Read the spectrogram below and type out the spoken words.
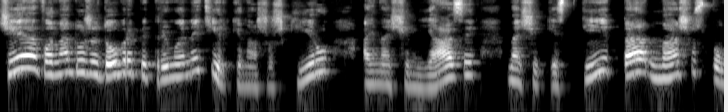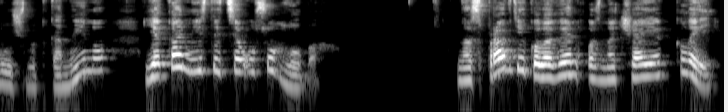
Ще вона дуже добре підтримує не тільки нашу шкіру, а й наші м'язи, наші кістки та нашу сполучну тканину, яка міститься у суглобах. Насправді колаген означає клей,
